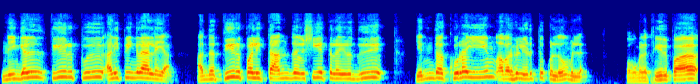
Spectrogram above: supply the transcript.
நீங்கள் தீர்ப்பு அளிப்பீங்களா இல்லையா? அந்த தீர்ப்பளித்த அந்த விஷயத்துல இருந்து எந்த குறையும் அவர்கள் எடுத்துக்கொள்ளவும் இல்லை. இப்போ உங்களை தீர்ப்பா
